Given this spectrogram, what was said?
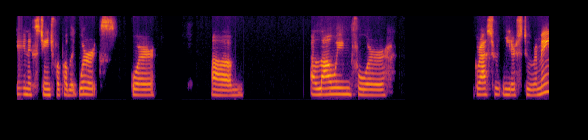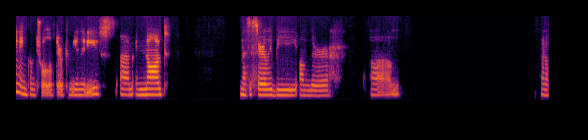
in exchange for public works or um, allowing for grassroots leaders to remain in control of their communities um, and not necessarily be under um, kind of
